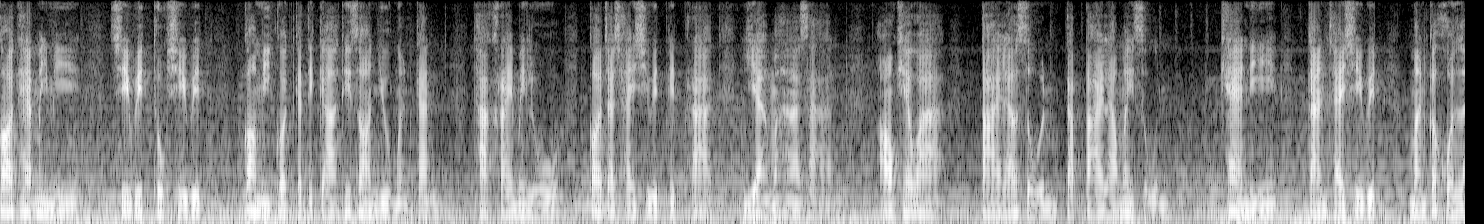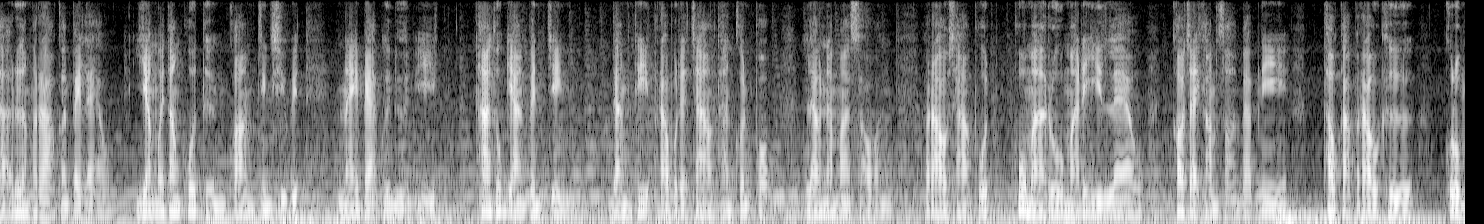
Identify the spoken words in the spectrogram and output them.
ก็แทบไม่มี ชีวิตทุกชีวิต ก็มีกฎกติกาที่ซ่อนอยู่เหมือนกัน ถ้าใครไม่รู้ก็จะใช้ชีวิตผิดพลาดอย่างมหาศาล เอาแค่ว่า ตายแล้วศูนย์กับตายแล้วไม่ศูนย์แค่นี้การใช้ชีวิตมันก็คนละเรื่องราวกันไปแล้ว ยังไม่ต้องพูดถึงความจริงชีวิตในแบบอื่นๆอีก ถ้าทุกอย่างเป็นจริง ดังที่พระพุทธเจ้าท่านค้นพบ แล้วนำมาสอน เราชาวพุทธผู้มารู้มาได้ยินแล้ว เข้าใจคำสอนแบบนี้ เท่ากับเราคือกลุ่ม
